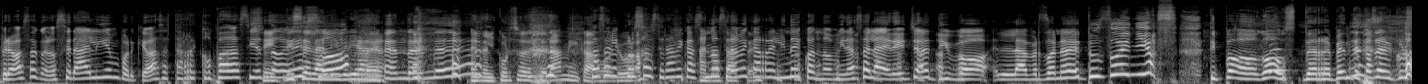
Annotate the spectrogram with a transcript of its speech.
pero vas a conocer a alguien porque vas a estar recopada haciendo Sí, eso. dice la libriana. ¿Entendés? En el curso de cerámica. Estás en el curso de cerámica haciendo Anotate. cerámica re linda y cuando mirás a la derecha, tipo, la persona de tus sueños. Tipo Ghost, de repente estás en el curso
